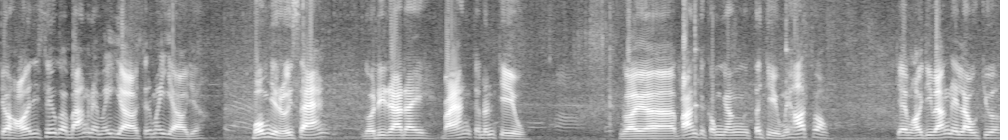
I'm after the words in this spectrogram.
Cho hỏi tí xíu coi bán đây mấy giờ tới mấy giờ vậy? Bốn giờ rưỡi sáng rồi đi ra đây bán cho đến chiều. Rồi à, bán cho công nhân tới chiều mới hết phải không? Cho em hỏi chị bán đây lâu chưa?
